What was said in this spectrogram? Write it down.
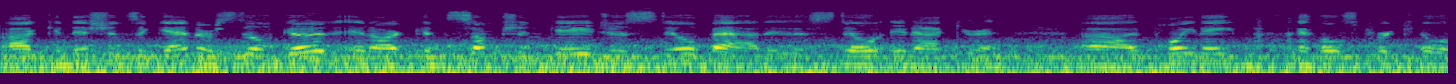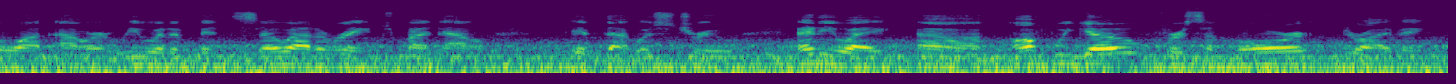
Uh, conditions, again, are still good, and our consumption gauge is still bad. It is still inaccurate. Uh, 0.8 miles per kilowatt hour. We would have been so out of range by now if that was true. Anyway, uh, off we go for some more driving.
